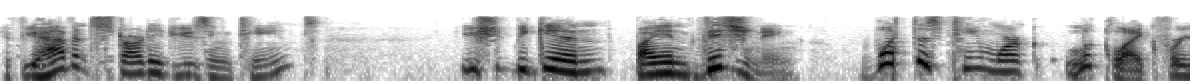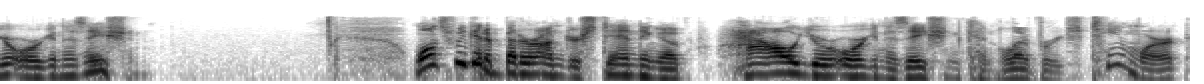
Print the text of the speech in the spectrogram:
If you haven't started using Teams, you should begin by envisioning what does teamwork look like for your organization? Once we get a better understanding of how your organization can leverage teamwork,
